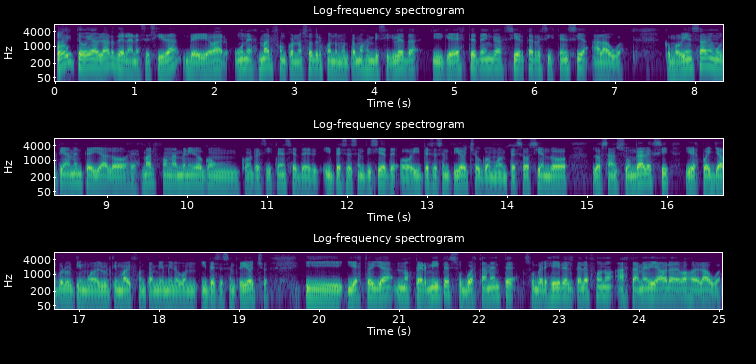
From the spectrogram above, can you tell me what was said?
Hoy te voy a hablar de la necesidad de llevar un smartphone con nosotros cuando montamos en bicicleta y que éste tenga cierta resistencia al agua. Como bien saben, últimamente ya los smartphones han venido con, resistencias del IP67 o IP68, como empezó siendo los Samsung Galaxy, y después ya por último el último iPhone también vino con IP68. Y, y esto ya nos permite supuestamente sumergir el teléfono hasta media hora debajo del agua.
